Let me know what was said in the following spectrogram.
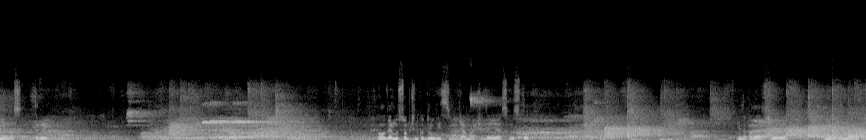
Мінус 3. Володимир Собченко, другий суддя матчу, дає свисток. І на подачі Ігор Новиков.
